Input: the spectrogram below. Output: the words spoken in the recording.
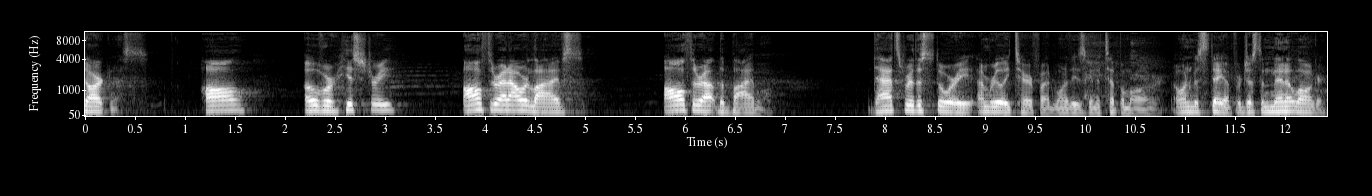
darkness all over history, all throughout our lives, all throughout the Bible. That's where the story, I'm really terrified one of these is going to tip them all over. I want them to stay up for just a minute longer.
